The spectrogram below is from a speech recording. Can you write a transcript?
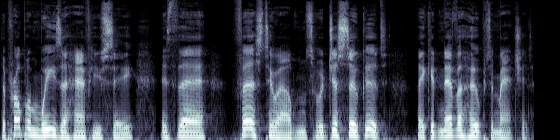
the problem Weezer have, you see, is their first two albums were just so good, they could never hope to match it.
